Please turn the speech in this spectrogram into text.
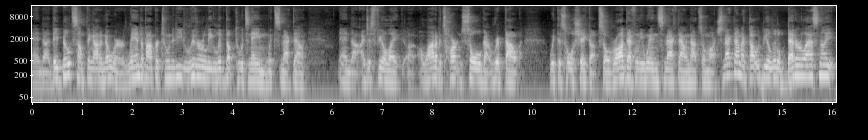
And uh, they built something out of nowhere. Land of Opportunity literally lived up to its name with SmackDown. And uh, I just feel like uh, a lot of its heart and soul got ripped out with this whole shakeup. So Raw definitely wins, SmackDown not so much. SmackDown I thought would be a little better last night.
